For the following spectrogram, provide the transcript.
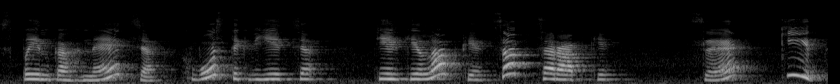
спинка гнеться, хвостик в'ється, тільки лапки цап-царапки. Це кіт.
